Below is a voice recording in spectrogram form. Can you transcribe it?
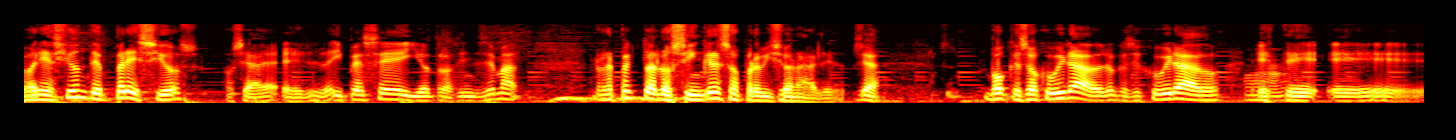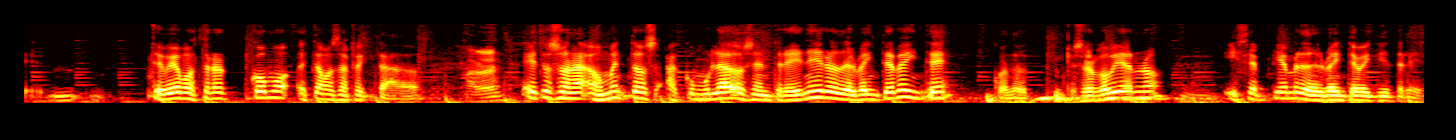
variación de precios, o sea, el IPC y otros índices más, respecto a los ingresos previsionales. O sea, vos que sos jubilado, yo que soy jubilado, este, eh, te voy a mostrar cómo estamos afectados. A ver. Estos son aumentos acumulados entre enero del 2020, cuando empezó el gobierno, y septiembre del 2023.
